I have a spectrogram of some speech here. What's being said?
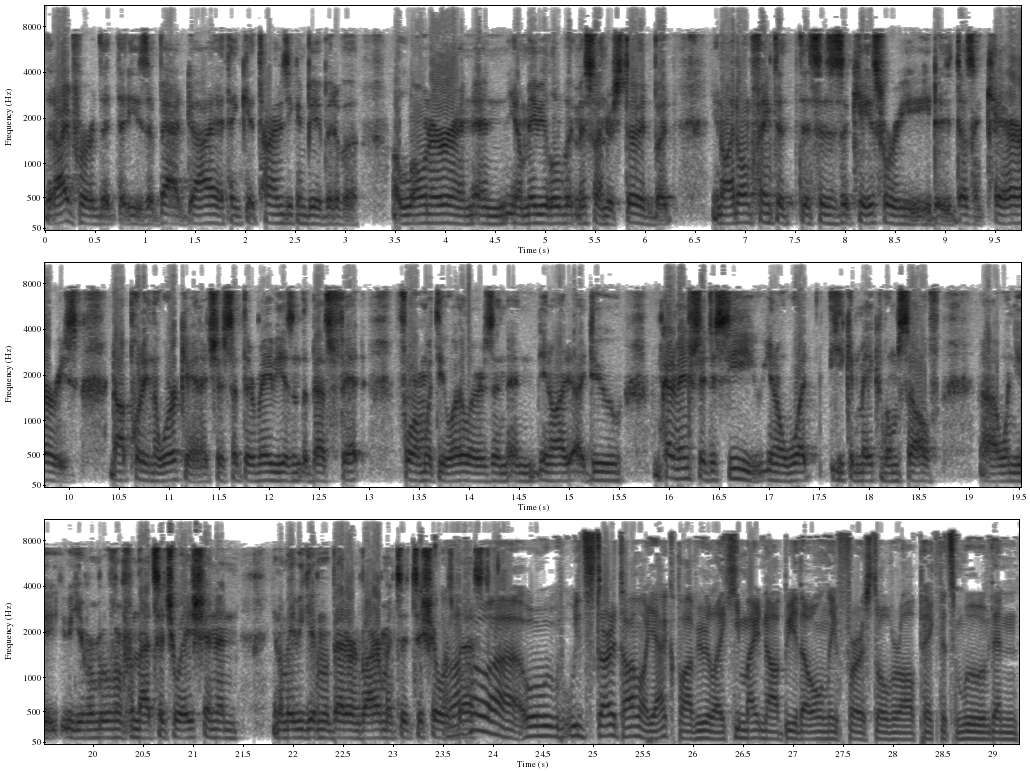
that I've heard that, that he's a bad guy. I think at times he can be a bit of a, a loner and, and, you know, maybe a little bit misunderstood. But, you know, I don't think that this is a case where he, he doesn't care or he's not putting the work in. It's just that there maybe isn't the best fit for him with the Oilers. And, and you know, I, I do, I'm kind of interested to see, you know, what he can make of himself uh, when you, you remove him from that situation and, you know, maybe give him a better environment to, to show his best. How, uh, we started talking about Yakupov. You were like, he might not be the only first overall pick that's moved. And,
